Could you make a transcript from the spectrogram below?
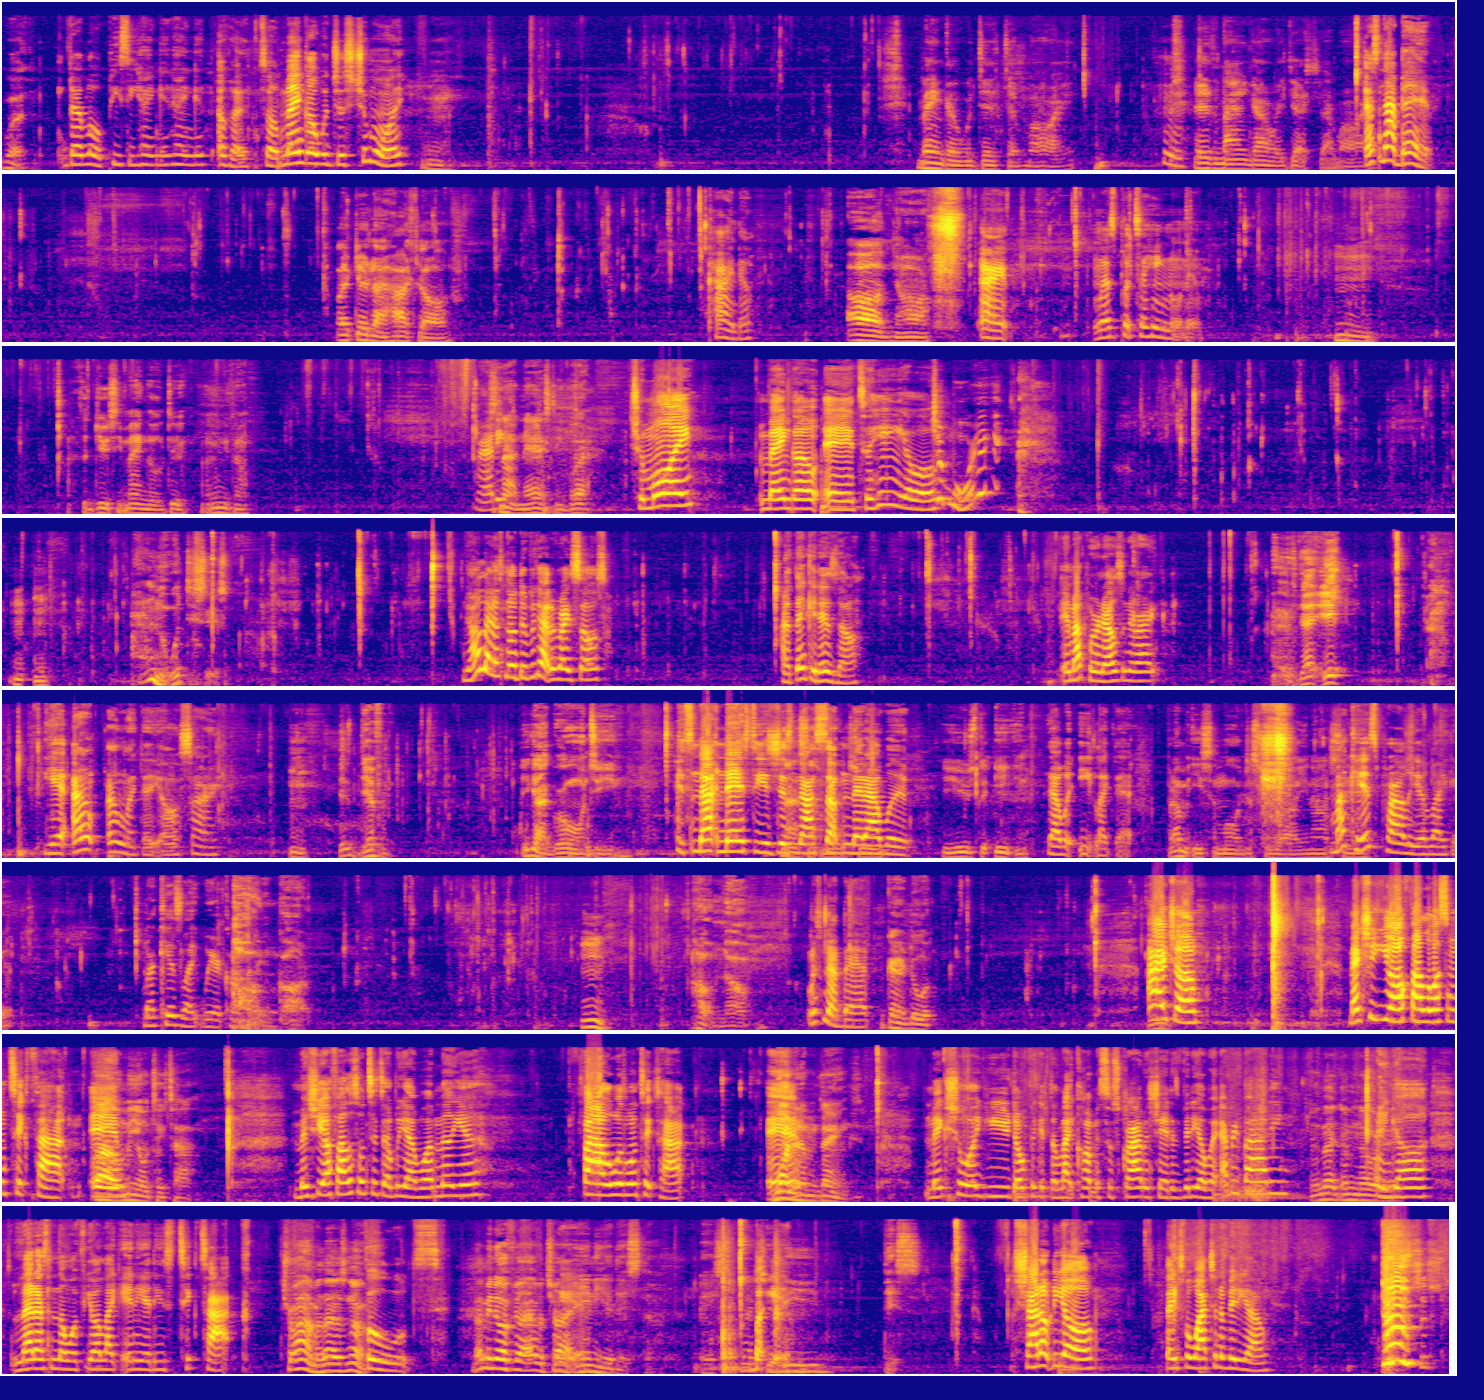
What? That little PC hanging, hanging. Okay, so mango with just chamoy. Mango with just chamoy. Hmm. It's mango with just a boy. That's not bad. It tastes like hot sauce. Kinda. Oh no. All right, let's put tahini on it. Mmm. It's a juicy mango too. Let me go. It's not nasty, but. Chamoy, mango, and tahini. y'all. Chamoy. Mm-mm. I don't know what this is. Y'all let us know that we got the right sauce. I think it is though. Am I pronouncing it right? Is that it? Yeah, I don't. I don't like that, y'all. Sorry. Mm, it's different. You gotta grow onto you. It's not nasty. It's just Not not, something something that that I would You used to eating. that I would eat like that. But I'm gonna eat some more just for y'all, you know My saying? kids probably like it. My kids like weird Oh, company. God. Mm. Oh no. It's not bad. I'm gonna do it. All right, y'all. Make sure y'all follow us on TikTok. And follow me on TikTok. Make sure y'all follow us on TikTok. We got one million followers on TikTok. And one of them things. Make sure you don't forget to like, comment, subscribe, and share this video with everybody. And let them know. And y'all, let us know if y'all like any of these TikTok. Try them and let us know. Foods. Let me know if y'all ever try yeah. any of this stuff. Especially but yeah. this. Shout out to y'all. Thanks for watching the video. Deuces!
